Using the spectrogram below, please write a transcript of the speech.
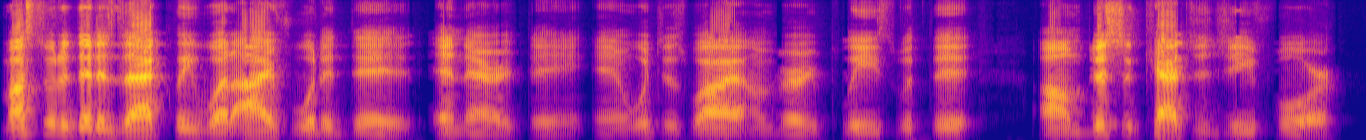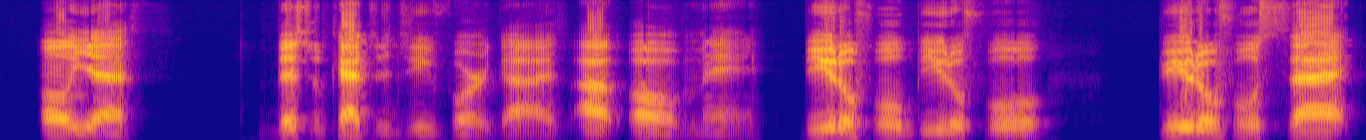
my student did exactly what I would have did and everything, and which is why I'm very pleased with it. Um, bishop catches g4. Oh yes, bishop catches g4, guys. I, oh man Beautiful, beautiful, beautiful sack.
